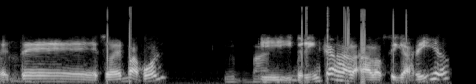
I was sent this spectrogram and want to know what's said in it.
este eso es vapor, y brincas a, a los cigarrillos.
